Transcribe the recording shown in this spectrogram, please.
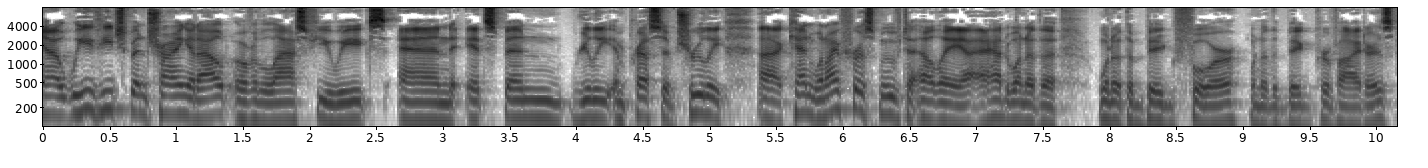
Uh, we've each been trying it out over the last few weeks, and it's been really impressive. Truly, uh, Ken, when I first moved to LA, I had one of the one of the big four, one of the big providers,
